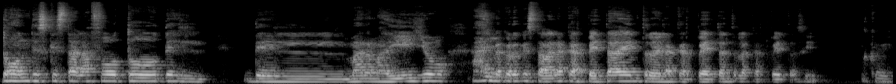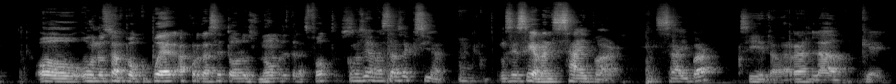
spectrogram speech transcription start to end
dónde es que está la foto del, del maramadillo. Ay, me acuerdo que estaba en la carpeta dentro de la carpeta, dentro de la carpeta, ¿sí? Ok. O uno tampoco puede acordarse todos los nombres de las fotos. ¿Cómo se llama esta sección? Entonces se llaman sidebar. Sidebar. Sí, la barra al lado. Ok.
